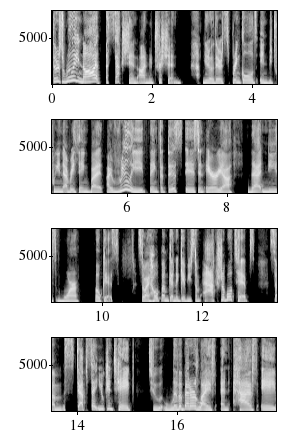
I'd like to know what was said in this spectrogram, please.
there's really not a section on nutrition. You know, they're sprinkled in between everything, but I really think that this is an area that needs more focus. So I hope I'm going to give you some actionable tips, some steps that you can take to live a better life and have a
